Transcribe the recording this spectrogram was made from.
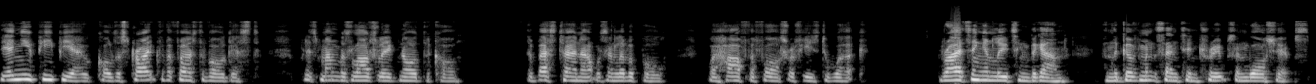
The NUPPO called a strike for the 1st of August, but its members largely ignored the call. The best turnout was in Liverpool, where half the force refused to work. Rioting and looting began, and the government sent in troops and warships.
